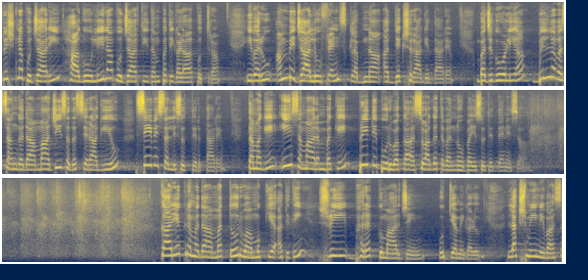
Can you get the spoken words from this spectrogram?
ಕೃಷ್ಣ ಪೂಜಾರಿ ಹಾಗೂ ಲೀಲಾ ಪೂಜಾರ್ತಿ ದಂಪತಿಗಳ ಪುತ್ರ. ಇವರು ಅಂಬೆಜಾಲು ಫ್ರೆಂಡ್ಸ್ ಕ್ಲಬ್ನ ಅಧ್ಯಕ್ಷರಾಗಿದ್ದಾರೆ. ಬಜಗೋಳಿಯ ಬಿಲ್ಲವ ಸಂಘದ ಮಾಜಿ ಸದಸ್ಯರಾಗಿಯೂ ಸೇವೆ ಸಲ್ಲಿಸುತ್ತಿರುತ್ತಾರೆ. ತಮಗೆ ಈ ಸಮಾರಂಭಕ್ಕೆ ಪ್ರೀತಿಪೂರ್ವಕ ಸ್ವಾಗತವನ್ನು ಬಯಸುತ್ತಿದ್ದೇನೆ, ಸರ್. ಕಾರ್ಯಕ್ರಮದ ಮತ್ತೋರ್ವ ಮುಖ್ಯ ಅತಿಥಿ ಶ್ರೀ ಭರತ್ ಕುಮಾರ್ ಜೈನ್ ಉದ್ಯಮಿಗಳು. ಲಕ್ಷ್ಮೀ ನಿವಾಸ,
